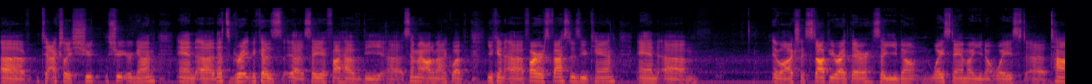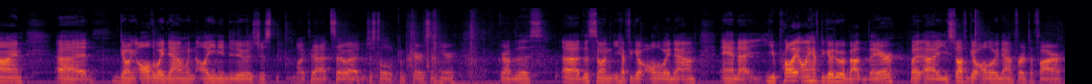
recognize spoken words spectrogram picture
uh, to actually shoot shoot your gun, and uh, that's great because uh, say if I have the uh, semi-automatic weapon, you can uh, fire as fast as you can, and um, it will actually stop you right there, so you don't waste ammo, you don't waste uh, time. going all the way down when all you need to do is just like that. So just a little comparison here. Grab this. Uh, this one you have to go all the way down, and uh, you probably only have to go to about there, but uh, you still have to go all the way down for it to fire,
